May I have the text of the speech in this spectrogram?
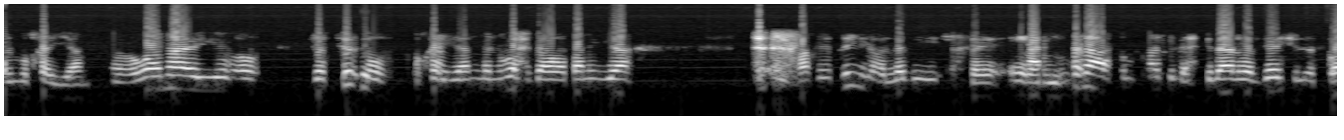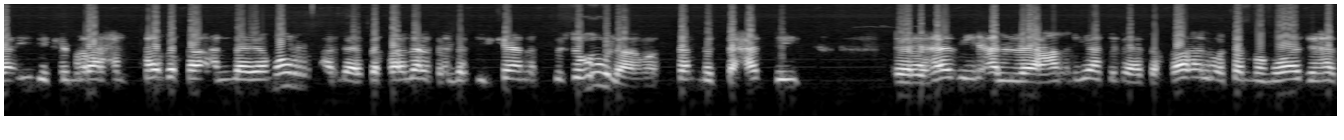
المخيم. وما يجسده المخيم من وحدة وطنية حقيقية والذي يعني منع سلطات الاحتلال والجيش الإسرائيلي في مراحل سابقة أن لا يمر الاعتقالات التي كانت بسهولة وتم التحدي آه، هذه العمليات الاعتقال وتم مواجهة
